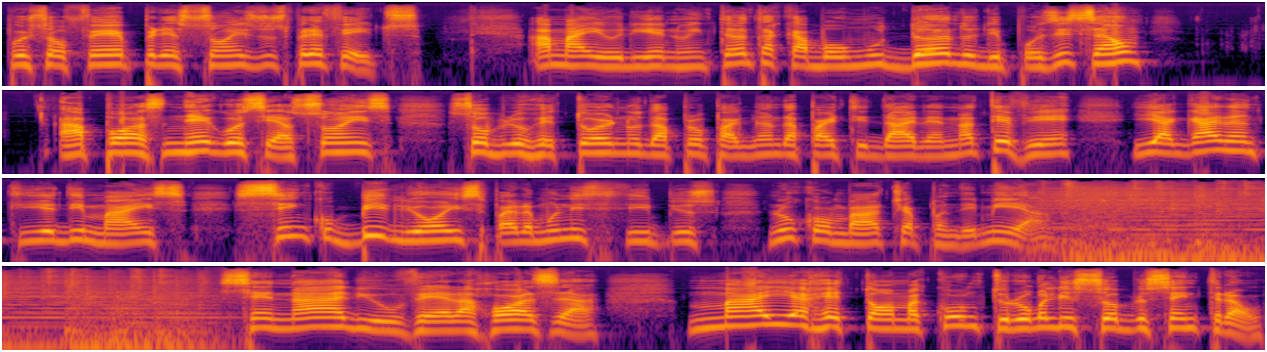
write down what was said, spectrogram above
por sofrer pressões dos prefeitos. A maioria, no entanto, acabou mudando de posição após negociações sobre o retorno da propaganda partidária na TV e a garantia de mais 5 bilhões para municípios no combate à pandemia. Cenário Vera Rosa. Maia retoma controle sobre o Centrão.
